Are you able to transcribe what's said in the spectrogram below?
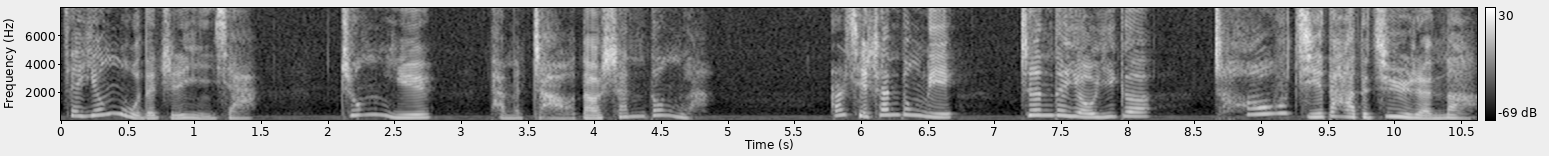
在鹦鹉的指引下，终于。他们找到山洞了，而且山洞里真的有一个超级大的巨人呐！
